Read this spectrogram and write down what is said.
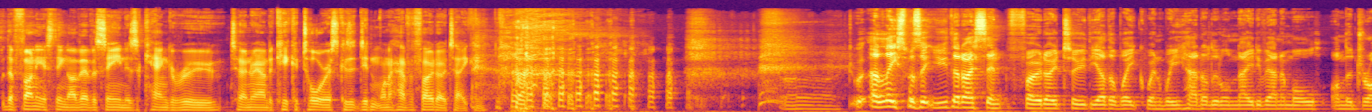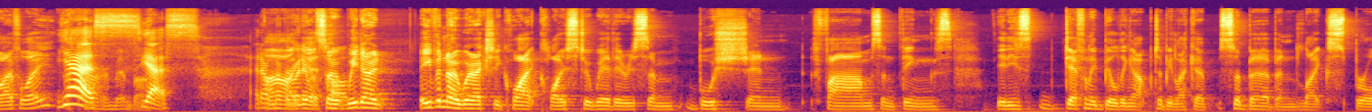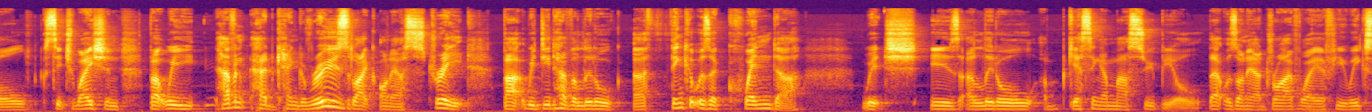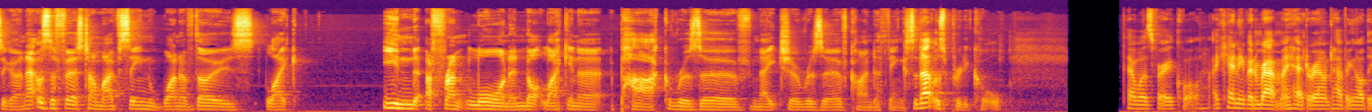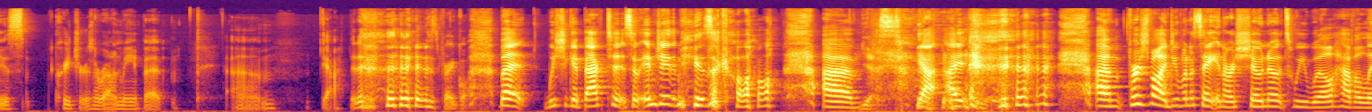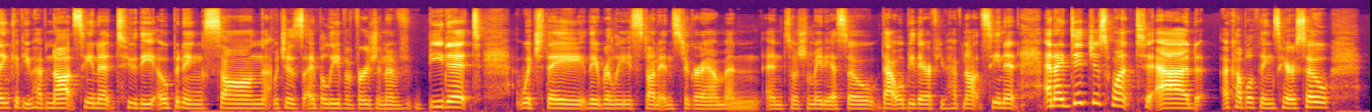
the funniest thing I've ever seen is a kangaroo turn around to kick a tourist because it didn't want to have a photo taken. Elise, was it you that I sent photo to the other week when we had a little native animal on the driveway? Yes, I remember. yes. I don't remember Ah, what yeah, it was so called. we don't, even though we're actually quite close to where there is some bush and farms and things, it is definitely building up to be like a suburban, like sprawl situation. But we haven't had kangaroos like on our street, but we did have a little, I think it was a quenda, which is a little, I'm guessing a marsupial that was on our driveway a few weeks ago. And that was the first time I've seen one of those like in a front lawn and not like in a park reserve, nature reserve kind of thing. So that was pretty cool. That was very cool. I can't even wrap my head around having all these creatures around me, but um, yeah, it is, it is very cool. But we should get back to so MJ the musical. Um, Yes. yeah. I um, first of all, I do want to say in our show notes we will have a link if you have not seen it to the opening song, which is I believe a version of "Beat It," which they they released on Instagram and and social media. So that will be there if you have not seen it. And I did just want to add a couple things here. So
